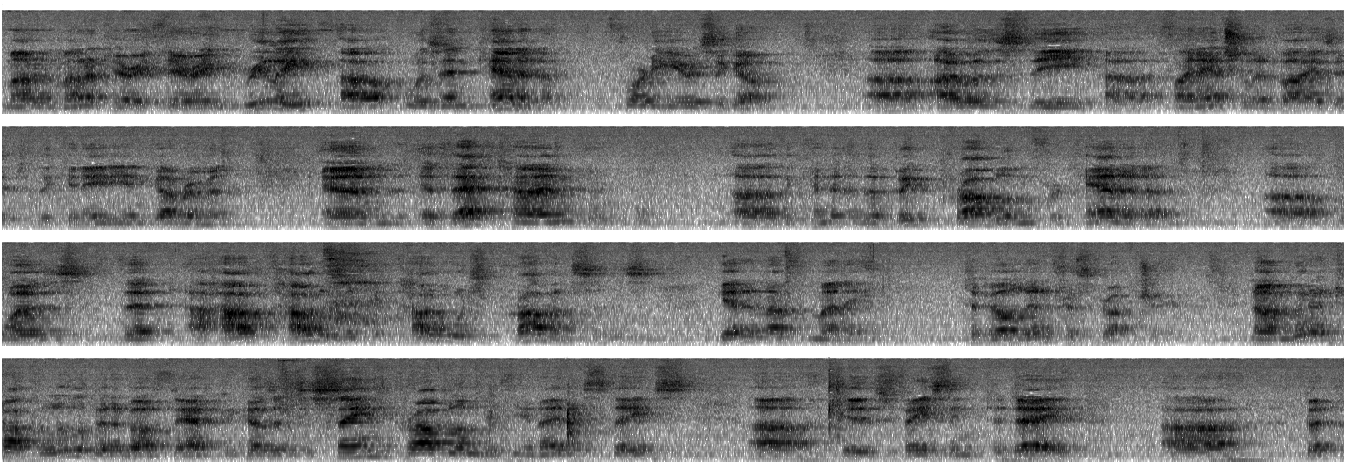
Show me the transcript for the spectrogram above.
modern monetary theory really was in Canada. 40 years ago. Uh, I was the uh, financial advisor to the Canadian government, and at that time, uh, the, the, big problem for Canada uh, was that uh, how, how, does it, how do its provinces get enough money to build infrastructure? Now, I'm going to talk a little bit about that because it's the same problem that the United States uh, is facing today, but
